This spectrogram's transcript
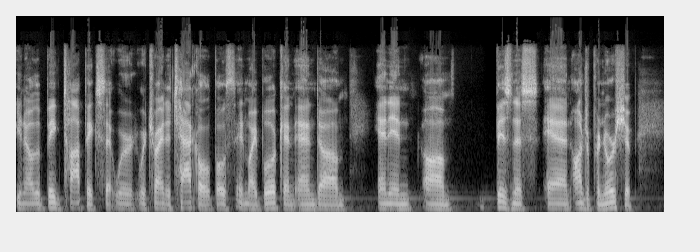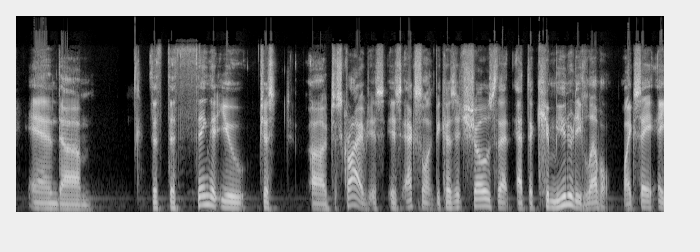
you know the big topics that we're we're trying to tackle both in my book and and um, and in um, business and entrepreneurship. And um, the the thing that you just uh, described is is excellent because it shows that at the community level, like say a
